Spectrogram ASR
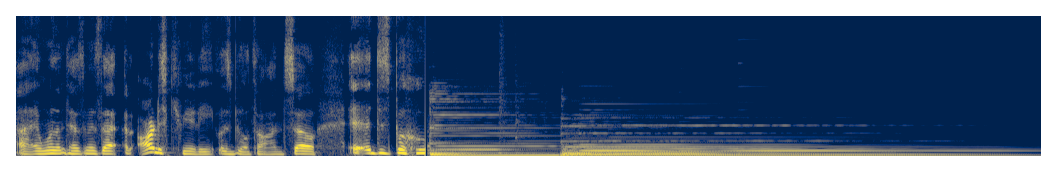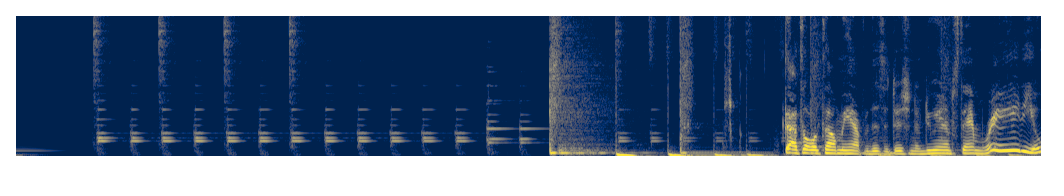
uh, and one of the testaments that an artist community was built on. So it, it just behooves. that's all the time we have for this edition of New Amsterdam Radio.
